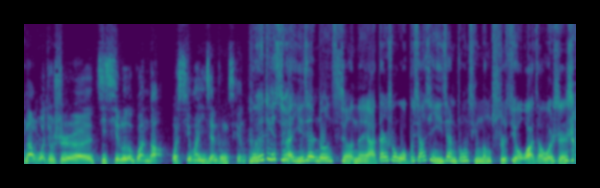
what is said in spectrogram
那我就是极其乐观的，我喜欢一见钟情。我也挺喜欢一见钟情的呀，但是我不相信一见钟情能持久啊，在我身上。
